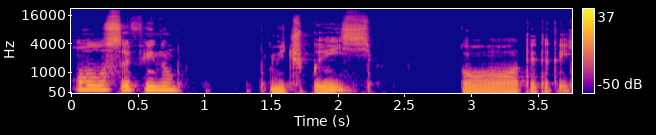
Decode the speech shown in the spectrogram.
оголосив. Відчпись. То ти такий.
